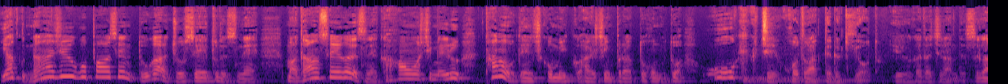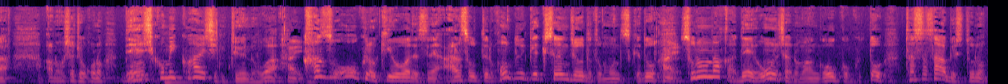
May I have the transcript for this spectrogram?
約75%が女性とですね、まあ男性がですね、過半を占める他の電子コミック配信プラットフォームとは大きく異なっている企業という形なんですが、あの、社長、この電子コミック配信というのは、はい、数多くの企業がですね、争っている本当に激戦場だと思うんですけど、はい、その中で御社の漫画王国と他社サービスとの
